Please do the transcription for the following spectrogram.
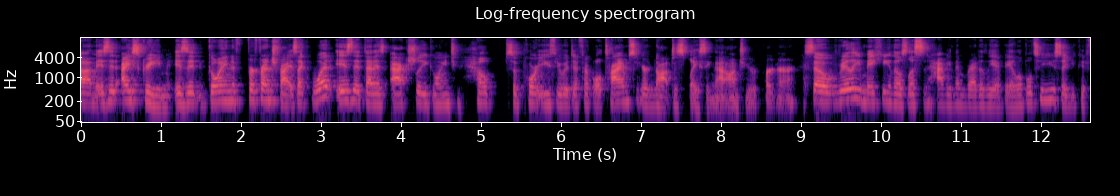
um, is it ice cream? Is it going for French fries? Like, what is it that is actually going to help support you through a difficult time so you're not displacing that onto your partner? So, really making those lists and having them readily available to you so you could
